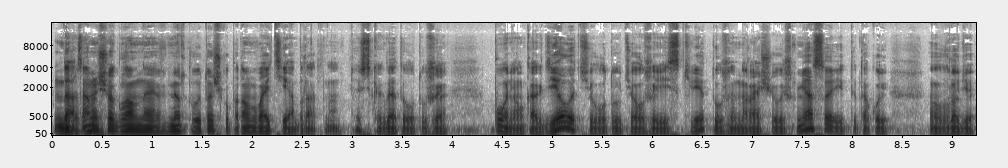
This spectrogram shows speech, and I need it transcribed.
Да, там Разумеется. еще главное в мертвую точку потом войти обратно. То есть, когда ты вот уже понял, как делать, вот у тебя уже есть скелет, ты уже наращиваешь мясо, и ты такой, э, вроде,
